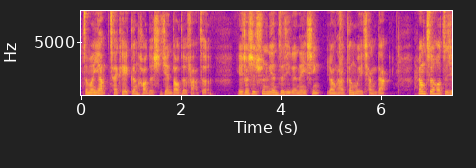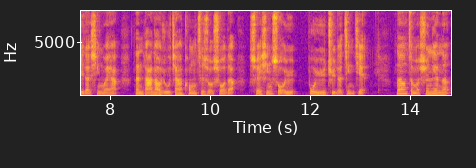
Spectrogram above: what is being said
怎么样才可以更好的实践道德法则。也就是训练自己的内心，让它更为强大，让之后自己的行为啊，能达到儒家孔子所说的“随心所欲不逾矩”的境界。那要怎么训练呢？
